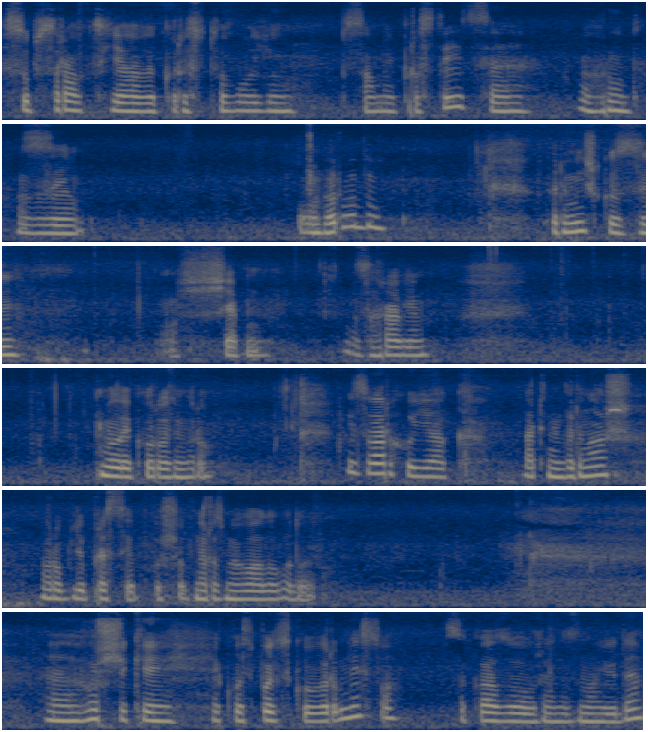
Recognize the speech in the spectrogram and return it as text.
Субстракт я використовую самий простий, це ґрунт з огороду в переміжку з щебнем, з гравієм великого розміру. І зверху, як верхній дренаж, роблю присипку, щоб не розмивало водою. Е, Горщики якогось польського виробництва. Заказував вже не знаю де.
